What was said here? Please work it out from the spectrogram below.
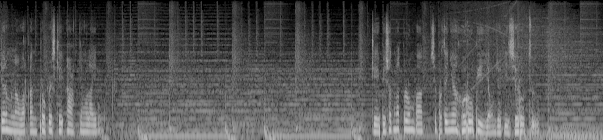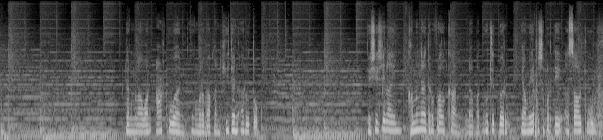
dan menawarkan progres K Arc yang lain. Di episode 44, sepertinya Horobi yang menjadi Zero Two dan melawan Arc One yang merupakan Hiden Aruto. Di sisi lain, Kamen Rider Falcon mendapat wujud baru yang mirip seperti Assault Wolf.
